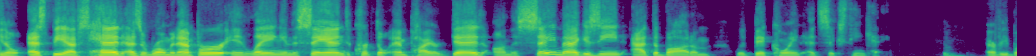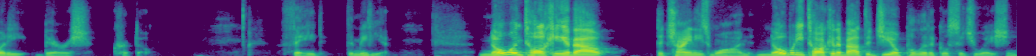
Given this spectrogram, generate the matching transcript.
You know, SBF's head as a Roman emperor in laying in the sand, crypto empire dead on the same magazine at the bottom with Bitcoin at 16K. Everybody bearish crypto fade the media. No one talking about the Chinese yuan, nobody talking about the geopolitical situation,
